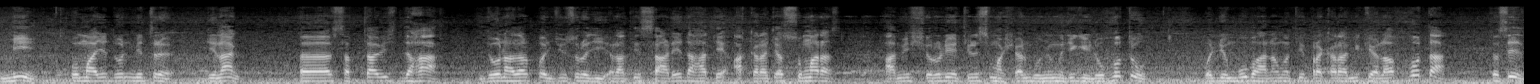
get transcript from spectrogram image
मी व माझे दोन मित्र दिनांक सत्तावीस दहा दोन हजार पंचवीस रोजी रात्री साडे दहा ते अकराच्या सुमारास आम्ही शिरोली येथील स्मशानभूमीमध्ये गेलो होतो. व लिंबू भानामती प्रकार आम्ही केला होता. तसेच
